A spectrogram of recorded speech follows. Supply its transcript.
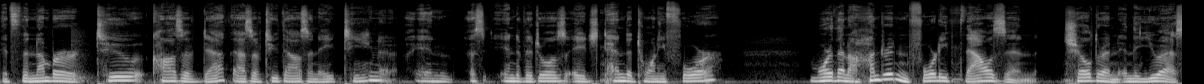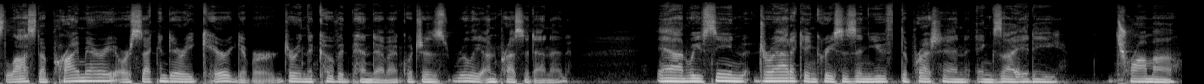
It's the number two cause of death as of 2018 in individuals aged 10 to 24. More than 140,000 children in the U.S. lost a primary or secondary caregiver during the COVID pandemic, which is really unprecedented. And we've seen dramatic increases in youth depression, anxiety, trauma,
